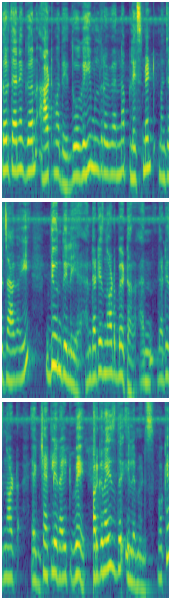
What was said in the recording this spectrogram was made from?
तर त्याने गण आठमध्ये दोघंही मूलद्रव्यांना प्लेसमेंट म्हणजे जागाही देऊन दिली आहे. And that is not better and that is not exactly right way organise the elements okay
